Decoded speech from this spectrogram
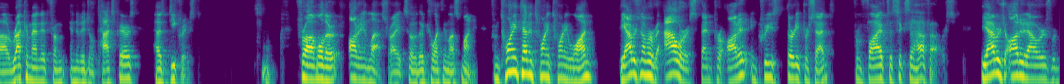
uh, recommended from individual taxpayers has decreased. From, well, they're auditing less, right? So they're collecting less money. From 2010 to 2021, the average number of hours spent per audit increased 30% from five to six and a half hours. The average audit hours were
